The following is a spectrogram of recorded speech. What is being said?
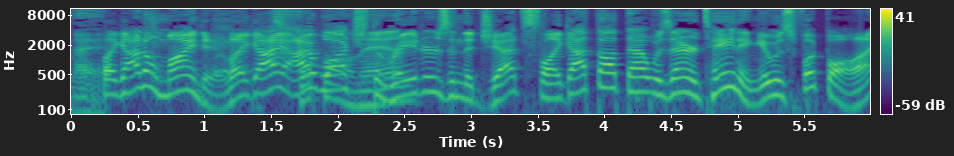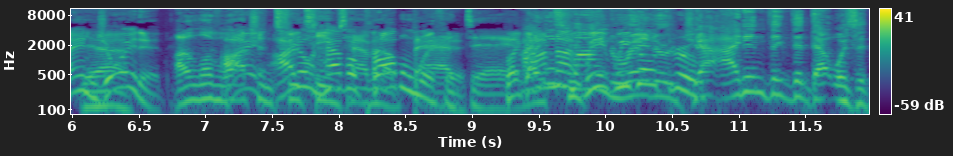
Hey. Like I don't mind it. Like I, I watched man. the Raiders and the Jets. Like I thought that was entertaining. It was football. I enjoyed it. I love watching I, I two don't teams have a having a problem bad with it. day. Like I I'm didn't not. We, mind we go through. Ja- I didn't think that that was a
